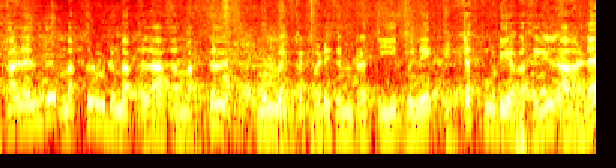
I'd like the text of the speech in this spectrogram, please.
கலந்து மக்களோடு மக்களாக மக்கள் முன்வைக்கப்படுகின்ற தீர்வினை எட்டக்கூடிய வகையில் ஆன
